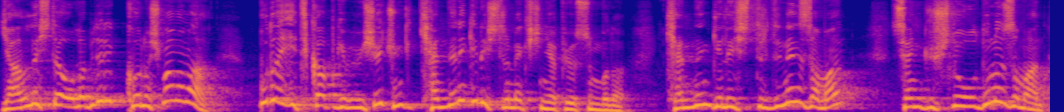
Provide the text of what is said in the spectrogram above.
Yanlış da olabilir konuşmam ama bu da itikap gibi bir şey. Çünkü kendini geliştirmek için yapıyorsun bunu. Kendini geliştirdiğin zaman, sen güçlü olduğun zaman,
